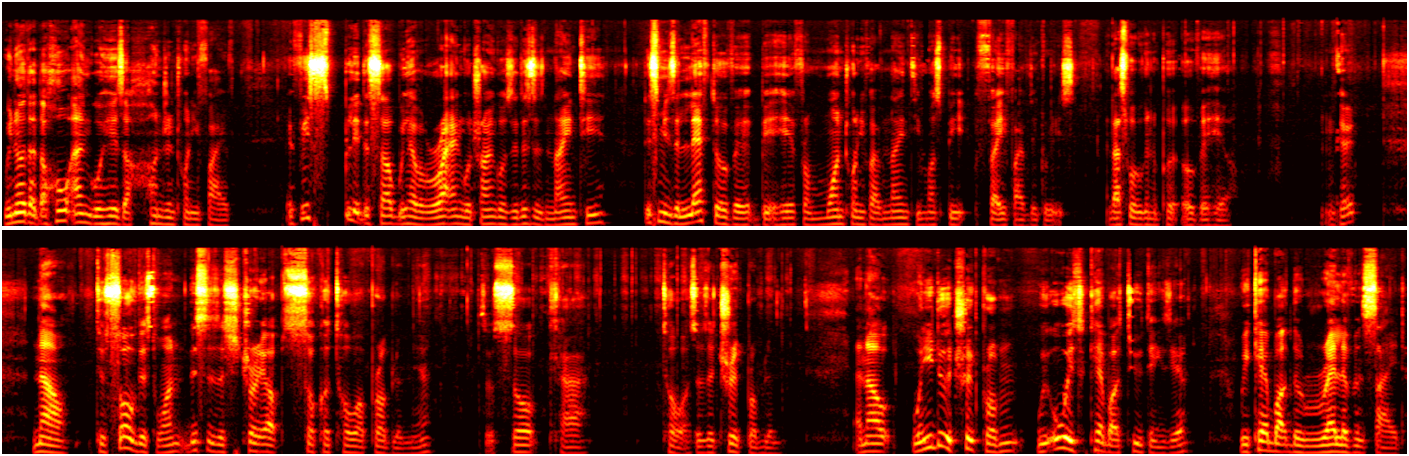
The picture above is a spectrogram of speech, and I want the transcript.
we know that the whole angle here is 125. If we split this up, we have a right angle triangle, so this is 90. This means the leftover bit here from 125 90 must be 35 degrees. And that's what we're going to put over here. Okay. Now, to solve this one, this is a straight up SOHCAHTOA problem, yeah? So SOHCAHTOA, so it's a trig problem. And now, when you do a trig problem, we always care about two things, yeah? We care about the relevant side,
